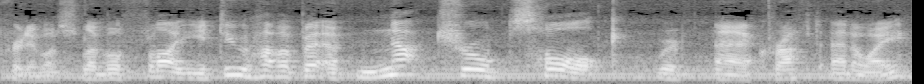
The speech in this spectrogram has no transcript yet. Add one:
pretty much level flight. You do have a bit of natural torque with aircraft anyway.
